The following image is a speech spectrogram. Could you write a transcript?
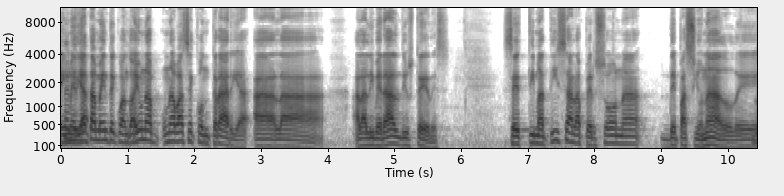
inmediatamente cuando hay una, base contraria a la, a la liberal de ustedes, se estigmatiza a la persona de,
